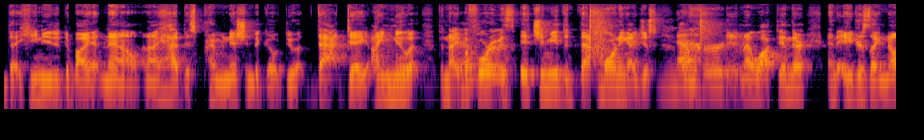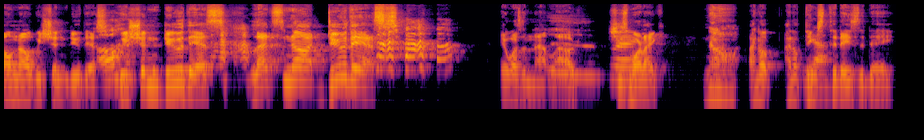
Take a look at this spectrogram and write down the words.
that he needed to buy it now. And I had this premonition to go do it that day. I knew it. The night before it was itching me. The, that morning I just No. I heard it and I walked in there and Adrian's like, no, no, we shouldn't do this. Oh. We shouldn't do this. Let's not do this. It wasn't that loud. She's Right. more like, no, I don't, I don't think Yeah. today's the day.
